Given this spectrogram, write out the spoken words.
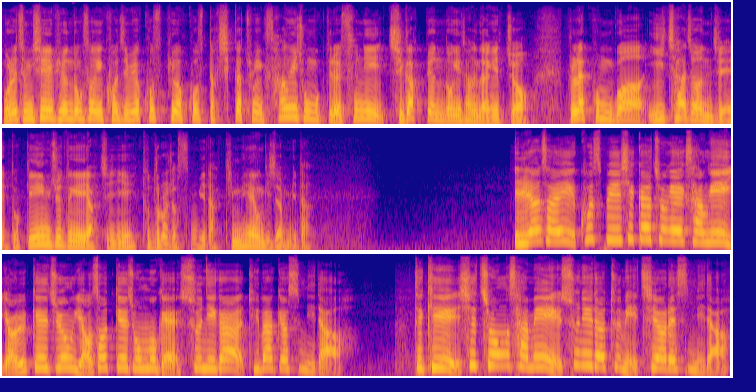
올해 증시 변동성이 커지며 코스피와 코스닥 시가총액 상위 종목들의 순위 지각 변동이 상당했죠. 플랫폼과 2차 전지, 또 게임주 등의 약진이 두드러졌습니다. 김혜영 기자입니다. 1년 사이 코스피 시가총액 상위 10개 중 6개 종목의 순위가 뒤바뀌었습니다. 특히 시총 3위 순위 다툼이 치열했습니다.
